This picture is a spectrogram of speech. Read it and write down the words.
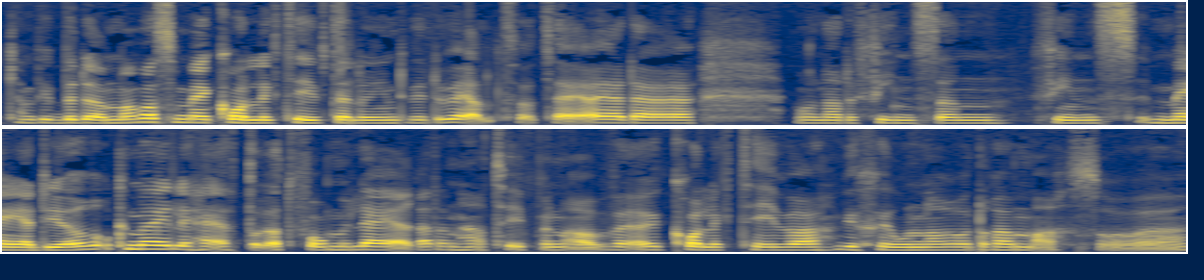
kan vi bedöma vad som är kollektivt eller individuellt så att säga? Är det, och när det finns, en, finns medier och möjligheter att formulera den här typen av eh, kollektiva visioner och drömmar så eh,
